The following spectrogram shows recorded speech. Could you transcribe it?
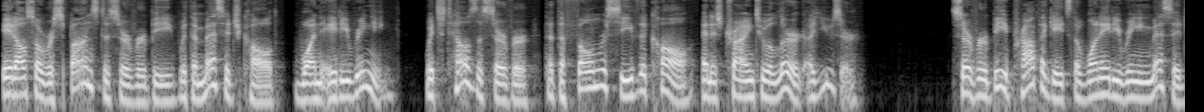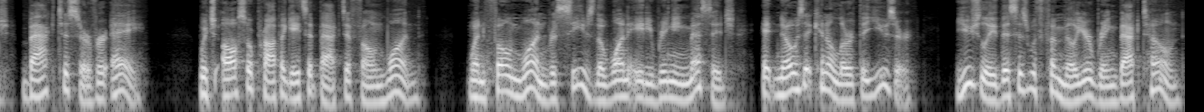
It also responds to server B with a message called 180 ringing, which tells the server that the phone received the call and is trying to alert a user. Server B propagates the 180 ringing message back to server A, which also propagates it back to phone 1. When phone 1 receives the 180 ringing message, it knows it can alert the user. Usually this is with familiar ringback tone.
